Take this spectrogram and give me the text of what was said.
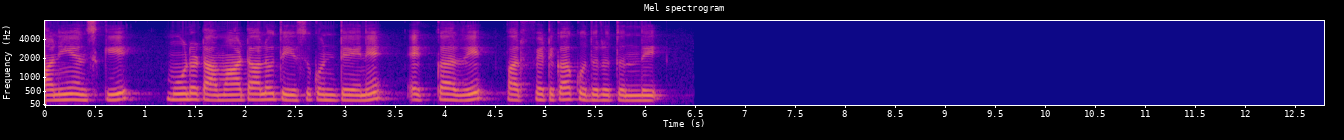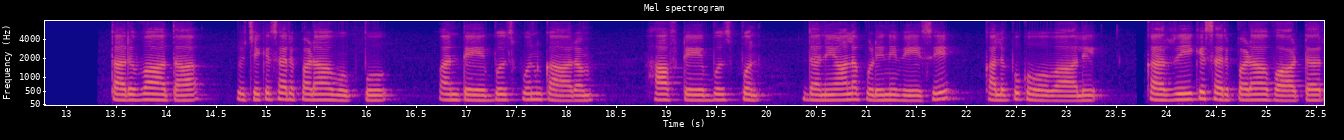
ఆనియన్స్కి మూడు టమాటాలు తీసుకుంటేనే ఎగ్ కర్రీ పర్ఫెక్ట్గా కుదురుతుంది. తరువాత రుచికి సరిపడా ఉప్పు వన్ టేబుల్ స్పూన్ కారం హాఫ్ టేబుల్ స్పూన్ ధనియాల పొడిని వేసి కలుపుకోవాలి. కర్రీకి సరిపడా వాటర్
